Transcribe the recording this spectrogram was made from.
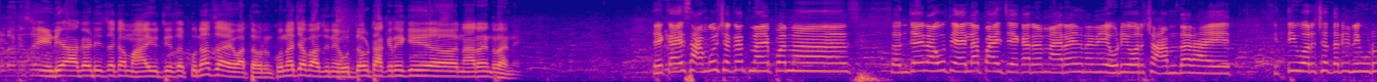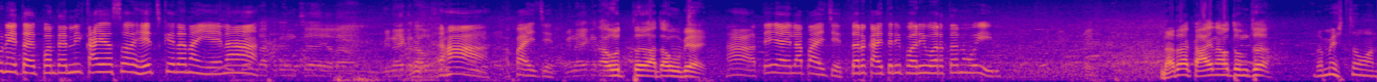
इकडं कसं इंडिया आघाडीचं का महायुतीचं कुणाचं आहे वातावरण? कुणाच्या बाजूने? उद्धव ठाकरे की अं, नारायण राणे? ते काही सांगू शकत नाही पण अं, संजय राऊत यायला पाहिजे कारण नारायण राणे एवढी वर्ष आमदार आहेत. किती वर्ष तरी निवडून येत आहेत पण त्यांनी काही असं हेच केलं नाही आहे ना विनायक राऊत हां पाहिजेत. विनायक राऊत आता उभे आहेत. हां ते यायला पाहिजेत. तर काहीतरी परिवर्तन होईल. दादा काय नाव तुमचं? रमेश चव्हाण.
